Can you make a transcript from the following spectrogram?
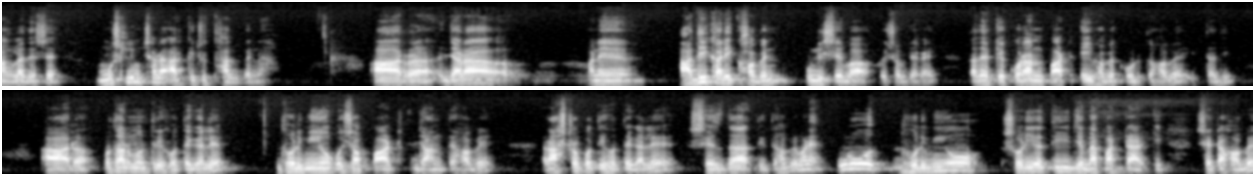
বাংলাদেশে মুসলিম ছাড়া আর কিছু থাকবে না। আর যারা মানে আধিকারিক হবেন পুলিশে বা ওইসব জায়গায়, তাদেরকে কোরআন পাঠ এইভাবে করতে হবে ইত্যাদি। আর প্রধানমন্ত্রী হতে গেলে ধর্মীয় ওইসব পাঠ জানতে হবে। রাষ্ট্রপতি হতে গেলে সেজদা দিতে হবে। মানে পুরো ধর্মীয় শরীয়তি যে ব্যাপারটা আর কি, সেটা হবে।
